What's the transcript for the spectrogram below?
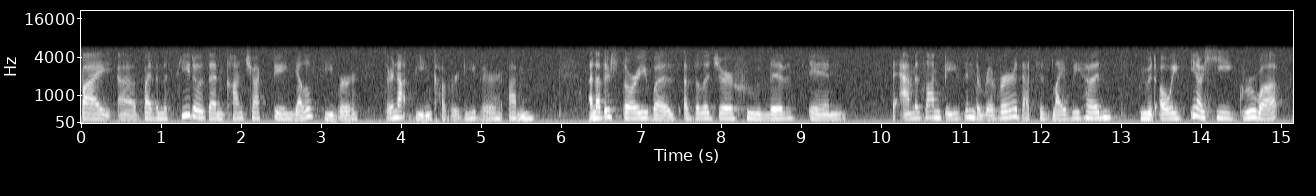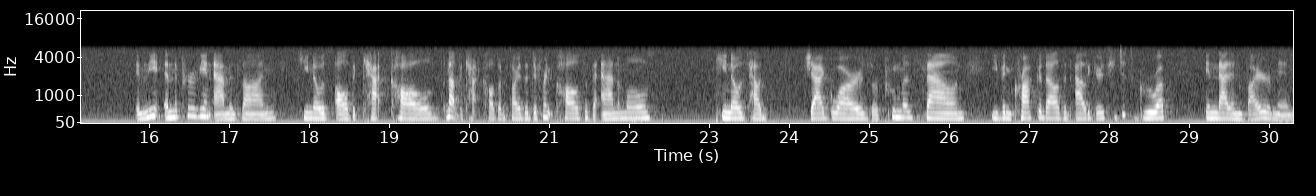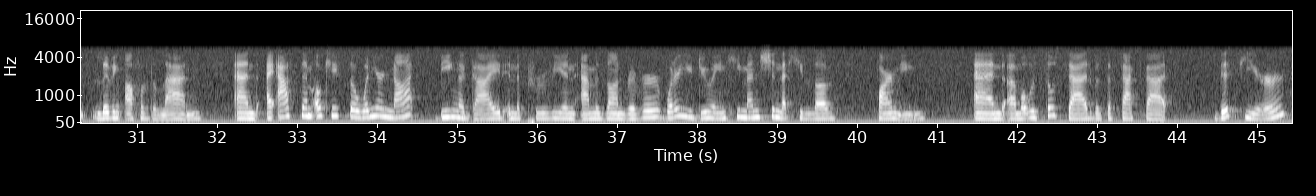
by uh, by the mosquitoes and contracting yellow fever, they're not being covered either. Um, another story was a villager who lives in the Amazon basin, the river. That's his livelihood. We would always, you know, he grew up in the in the Peruvian Amazon. He knows all the cat calls, not the cat calls. I'm sorry, the different calls of the animals. He knows how jaguars or pumas sound, even crocodiles and alligators. He just grew up in that environment, living off of the land. And I asked him, okay, so when you're not being a guide in the Peruvian Amazon River, what are you doing? He mentioned that he loved farming. And um, what was so sad was the fact that this year,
